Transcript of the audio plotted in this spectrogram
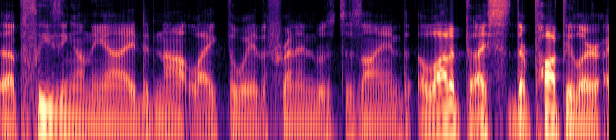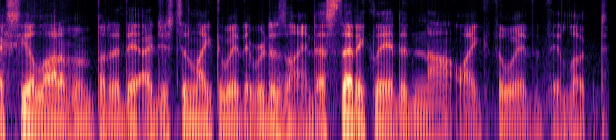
uh, pleasing on the eye. I did not like the way the front end was designed. A lot of I they're popular. I see a lot of them, but I, I just didn't like the way they were designed. Aesthetically, I did not like the way that they looked.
